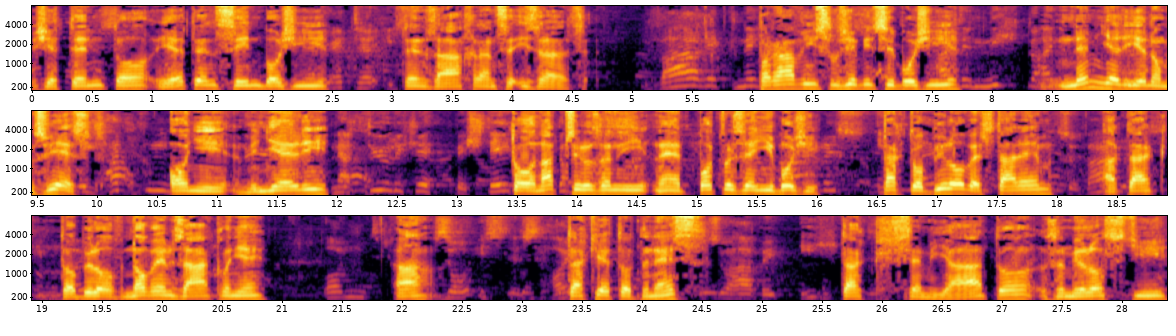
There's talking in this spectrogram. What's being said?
že tento je ten syn Boží, ten záchrance Izraelce. Praví služebníci Boží neměli jenom zvěst, oni měli to nadpřirozené potvrzení Boží. Tak to bylo ve starém a tak to bylo v novém zákoně a tak je to dnes, tak jsem já to z milostí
